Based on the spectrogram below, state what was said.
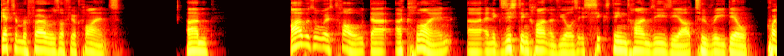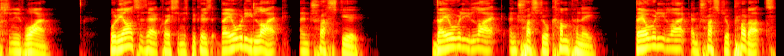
getting referrals off your clients. Um, I was always told that a client, uh, an existing client of yours, is 16 times easier to redeal. Question is why? Well, the answer to that question is because they already like and trust you. They already like and trust your company. They already like and trust your product.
